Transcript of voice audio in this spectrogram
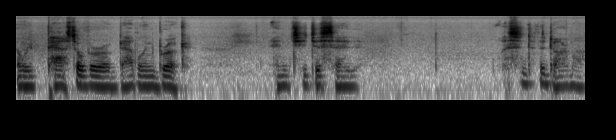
and we passed over a babbling brook. And she just said, Listen to the Dharma.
